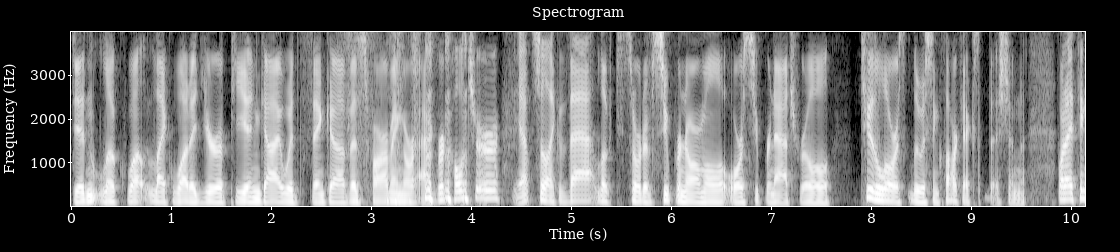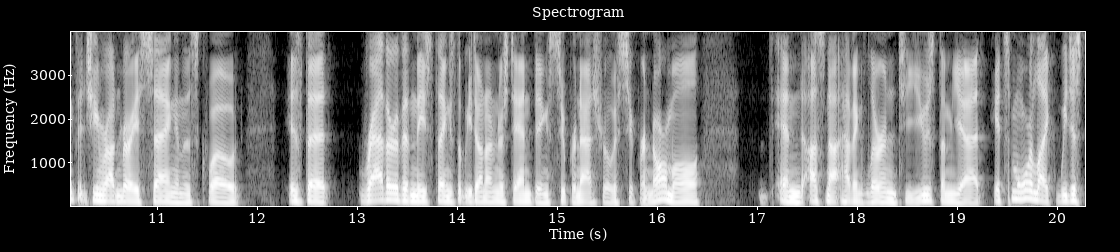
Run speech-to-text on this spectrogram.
didn't look what like what a European guy would think of as farming or agriculture. yep. So like that looked sort of super normal or supernatural to the Lewis and Clark expedition. What I think that Gene Roddenberry is saying in this quote is that rather than these things that we don't understand being supernatural or super normal and us not having learned to use them yet, it's more like we just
